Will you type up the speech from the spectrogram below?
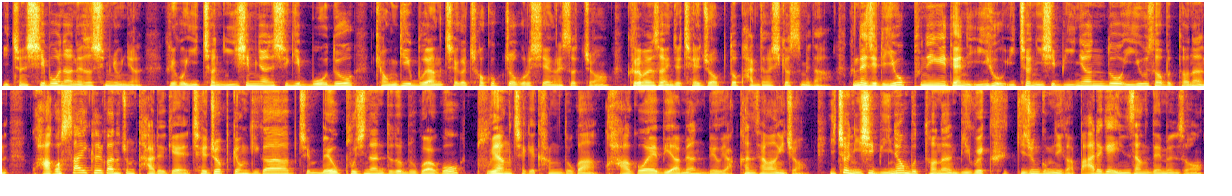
2015년에서 16년, 그리고 2020년 시기 모두 경기 부양책을 적극적으로 시행을 했었죠. 그러면서 이제 제조업도 반등을 시켰습니다. 근데 이제 리오프닝이 된 이후 2022년도 이후서부터는 과거 사이클과는 좀 다르게 제조업 경기가 지금 매우 부진한데도 불구하고 부양책의 강도가 과거에 비하면 매우 약한 상황이죠. 2022년부터는 미국의 그 기준금리가 빠르게 인상되면서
